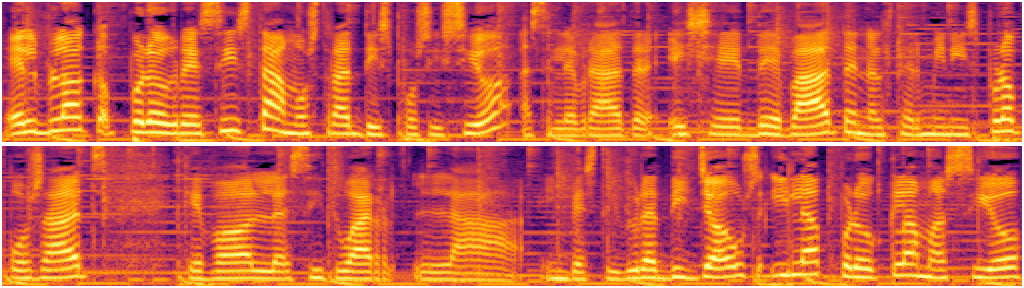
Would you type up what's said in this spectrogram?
El bloc progressista ha mostrat disposició, ha celebrat aquest debat en els terminis proposats que vol situar la investidura dijous i la proclamació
